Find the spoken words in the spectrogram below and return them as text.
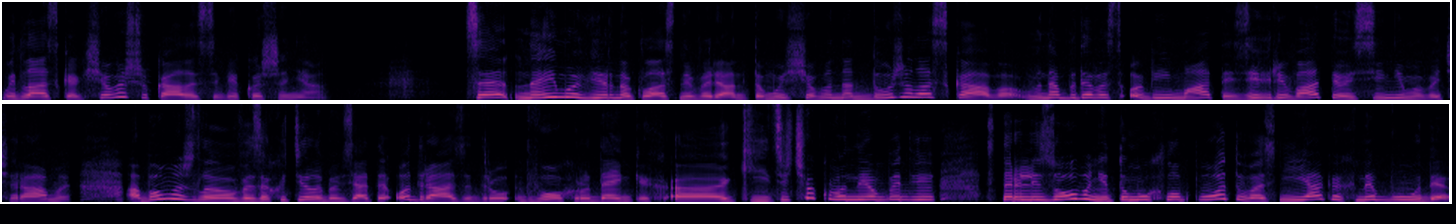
Будь ласка, якщо ви шукали собі кошеня, це неймовірно класний варіант, тому що вона дуже ласкава. Вона буде вас обіймати, зігрівати осінніми вечорами. Або, можливо, ви захотіли би взяти одразу двох руденьких е, кітічок. Вони обидві стерилізовані, тому хлопот у вас ніяких не буде.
